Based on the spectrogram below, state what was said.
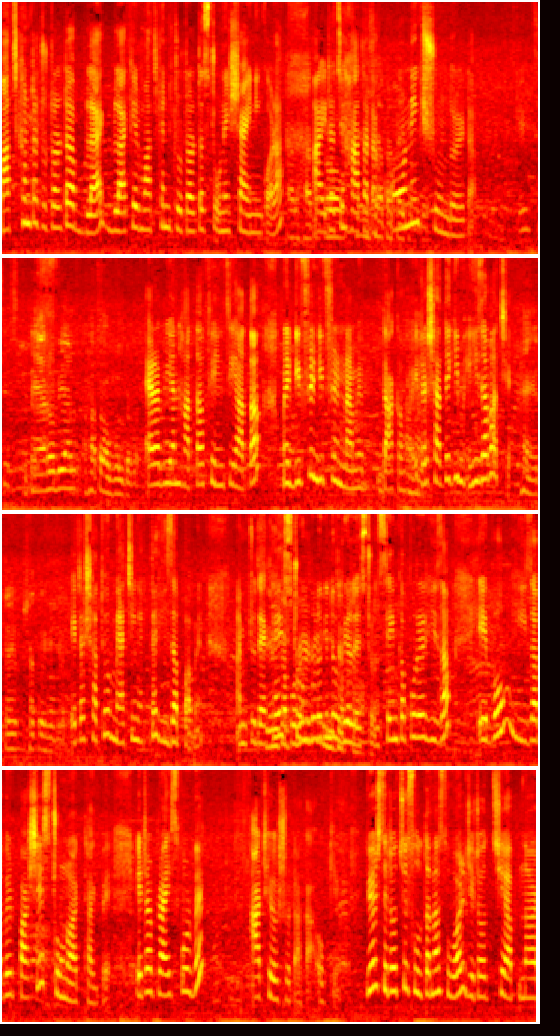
মাঝখানটা টোটালটা ব্ল্যাক ব্ল্যাকের মাঝখানে টোটালটা স্টোনের শাইনিং করা। আর এটা হচ্ছে হাতাটা অনেক সুন্দর এটা। এটা অ্যারোবিয়ান হাতাও বলতে পারে অ্যারাবিয়ান হাতা ফেন্সি হাতা মানে ডিফারেন্ট ডিফারেন্ট নামে ডাকা হয়। এটার সাথে কি হিজাব আছে? হ্যাঁ এটার সাথে হিজাব। এটার সাথেও ম্যাচিং একটা হিজাব পাবেন। আমি একটু দেখাই স্টোনগুলো কিন্তু রিয়েল স্টোন সেম কাপড়ের হিজাব এবং হিজাবের পাশে স্টোন ওয়ার্ক থাকবে। এটার প্রাইস পড়বে আঠেরোশো টাকা ওকে বিয়ার্স এটা হচ্ছে সুলতানাস ওয়ার্ল্ড যেটা হচ্ছে আপনার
